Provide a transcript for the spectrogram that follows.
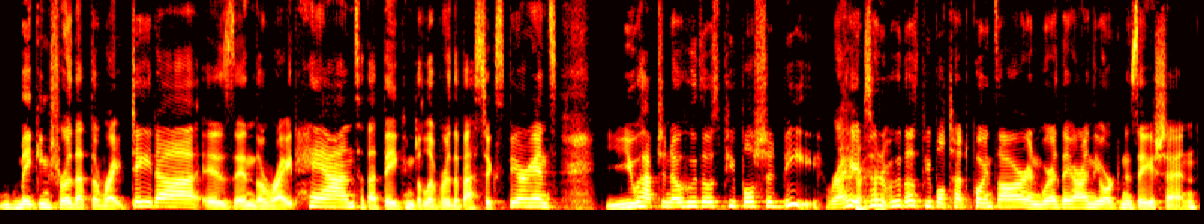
making sure that the right data is in the right hands so that they can deliver the best experience. You have to know who those people should be, right? sort of who those people touch points are and where they are in the organization.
